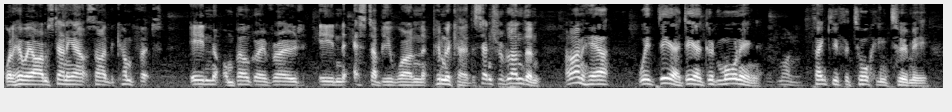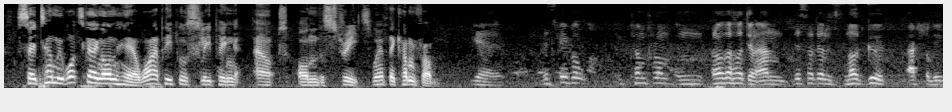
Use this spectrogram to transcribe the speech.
Well, here we are. I'm standing outside the Comfort Inn on Belgrave Road in SW1 Pimlico, the centre of London. And I'm here with Dia. Dia, good morning. Good morning. Thank you for talking to me. So tell me, what's going on here? Why are people sleeping out on the streets? Where have they come from? Yeah, these people come from another hotel, and this hotel is not good actually.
